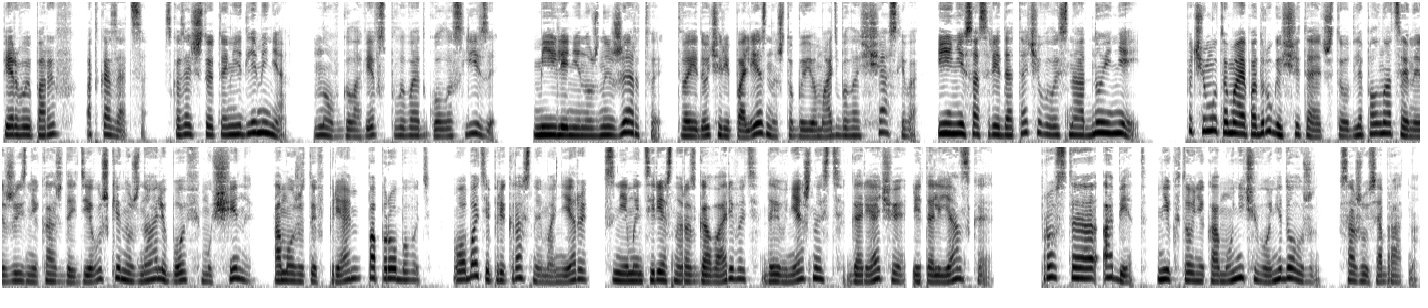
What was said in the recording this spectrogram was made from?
Первый порыв — отказаться, сказать, что это не для меня, но в голове всплывает голос Лизы. «Миле не нужны жертвы, твоей дочери полезно, чтобы ее мать была счастлива и не сосредотачивалась на одной ней». Почему-то моя подруга считает, что для полноценной жизни каждой девушки нужна любовь мужчины, а может и впрямь попробовать. У Абати прекрасные манеры, с ним интересно разговаривать, да и внешность горячая, итальянская. Просто обед, никто никому ничего не должен. Сажусь обратно.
